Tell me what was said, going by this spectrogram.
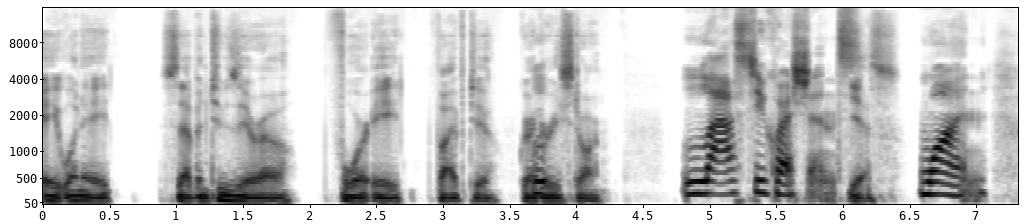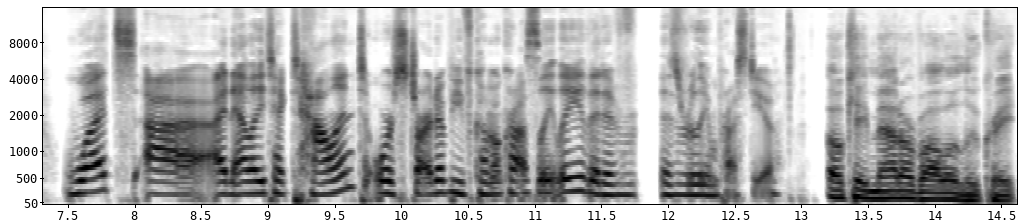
818-720-4852. Gregory Storm. last two questions Yes. one what's uh, an la tech talent or startup you've come across lately that have, has really impressed you Okay, Matt Arevalo, Loot Crate.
